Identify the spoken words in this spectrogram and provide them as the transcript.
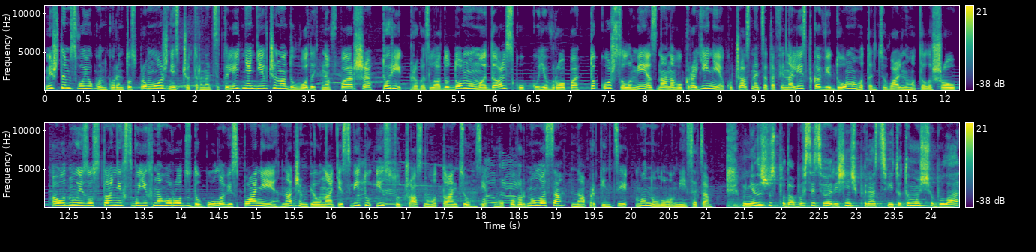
Між тим свою конкурентоспроможність 14-літня дівчина доводить не вперше. Торік привезла додому медаль з Кубку Європи. Також Соломія знана в Україні як учасниця та фіналістка відомого танцювального телешоу. А одну із останніх своїх нагород здобула в Іспанії на чемпіонаті світу із сучасного танцю, з якого повернулася наприкінці минулого місяця. Мені дуже сподобався цьогорічний чемпіонат світу, тому що була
